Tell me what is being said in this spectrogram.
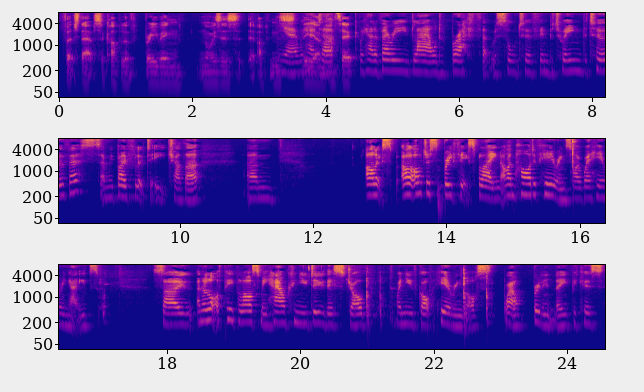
footsteps a couple of breathing noises up in the, yeah, we the had um, a, attic we had a very loud breath that was sort of in between the two of us, and we both looked at each other. Um, I'll exp- I'll I'll just briefly explain. I'm hard of hearing, so I wear hearing aids. So, and a lot of people ask me, how can you do this job when you've got hearing loss? Well, brilliantly, because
